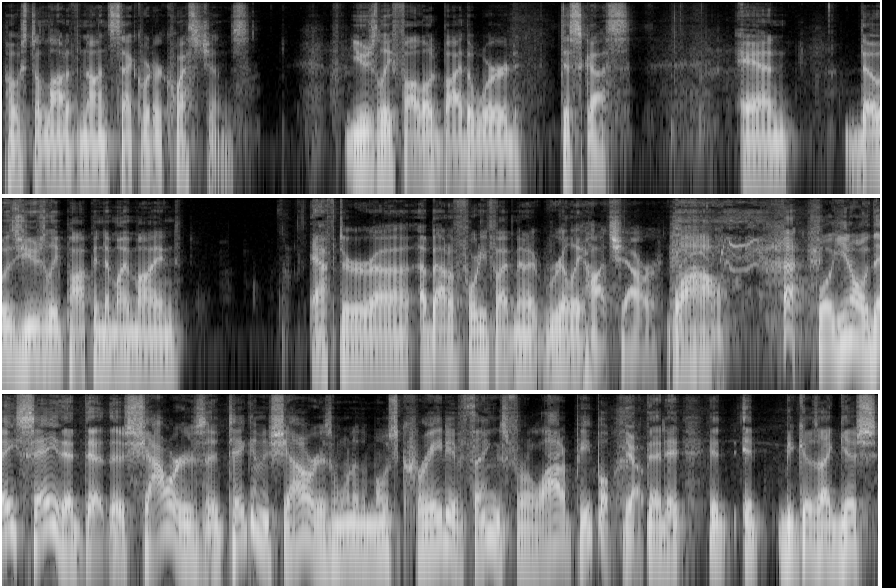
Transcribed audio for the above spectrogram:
post a lot of non sequitur questions, usually followed by the word discuss. And those usually pop into my mind after uh, about a 45 minute really hot shower. Wow. well, you know, they say that, that the showers, uh, taking a shower is one of the most creative things for a lot of people. Yeah. That it, it, it, because I guess,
